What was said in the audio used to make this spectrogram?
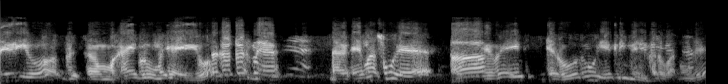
રેડિયો હાઈ મજા આવી હો. ને એમાં શું છે? રોડનું એગ્રીમેન્ટ કરવાનું છે.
